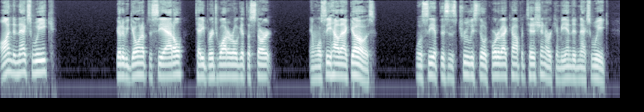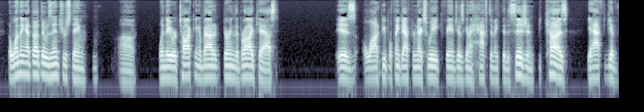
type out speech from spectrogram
On to next week. Going to be going up to Seattle. Teddy Bridgewater will get the start, and we'll see how that goes. We'll see if this is truly still a quarterback competition or it can be ended next week. The one thing I thought that was interesting uh, when they were talking about it during the broadcast is a lot of people think after next week, Fangio is going to have to make the decision because you have to give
